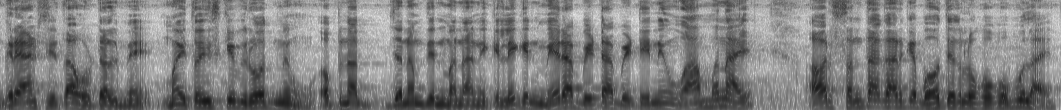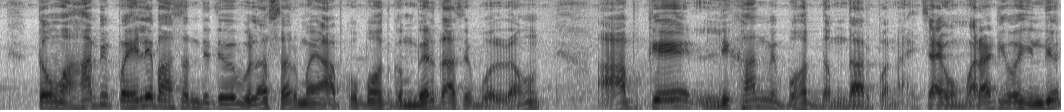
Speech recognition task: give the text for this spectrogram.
ग्रैंड सीता होटल में, मैं तो इसके विरोध में हूँ अपना जन्मदिन मनाने के, लेकिन मेरा बेटा बेटी ने वहाँ मनाए और संतागार के बहुत एक लोगों को बुलाए। तो वहाँ भी पहले भाषण देते हुए बोला, सर, मैं आपको बहुत गंभीरता से बोल रहा हूँ। आपके लिखान में बहुत दमदारपना है चाहे वो मराठी हो, हिंदी हो,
